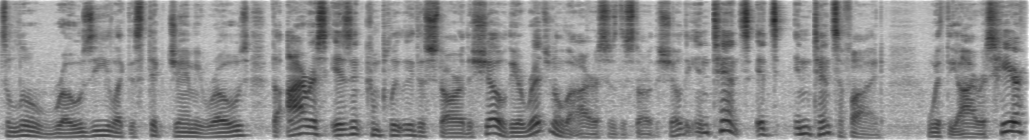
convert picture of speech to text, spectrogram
It's a little rosy, like this thick jammy rose. The iris isn't completely the star of the show. The original, the iris is the star of the show. The intense, it's intensified with the iris. Here,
